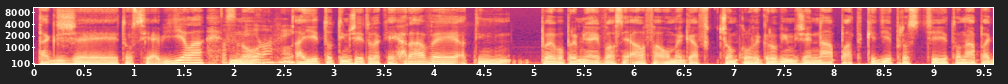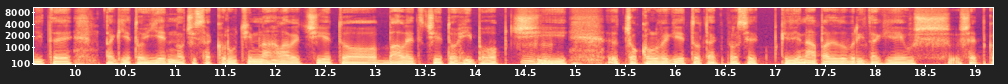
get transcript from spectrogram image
takže to si aj videla. To som no, videla, hej. a je to tým, že je to také hravé a tým, lebo pre mňa je vlastne alfa omega v čomkoľvek robím, že nápad. Keď je proste je to nápadité, tak je to jedno, či sa krútim na hlave, či je to balet, či je to hip-hop, či Mhm. čokoľvek je to, tak proste keď je nápad dobrý, tak je už všetko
